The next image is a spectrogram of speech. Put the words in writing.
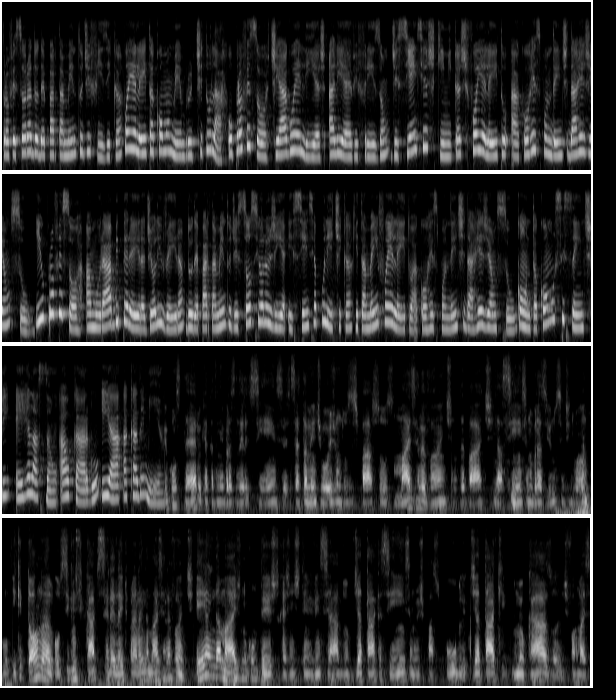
professora do Departamento de Física, foi eleita como membro titular. O professor Tiago Elias Aliev Frison, de Ciências Químicas, foi eleito a correspondente da região Sul. E o professor Amurabi Pereira de Oliveira, do Departamento de Sociologia e Ciência Política, que também foi eleito a correspondente da região sul, conta como se sente em relação ao cargo e à academia. Eu considero que a Academia Brasileira de Ciências certamente hoje é um dos espaços mais relevantes no debate da ciência no Brasil no sentido amplo e que torna o significado de ser eleito para ela ainda mais relevante e ainda mais no contexto que a gente tem vivenciado de ataque à ciência no espaço público, de ataque, no meu caso, de forma mais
